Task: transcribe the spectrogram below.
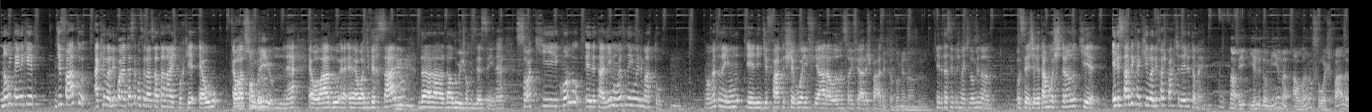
não entendem que de fato, aquilo ali pode até ser considerado Satanás, porque é o, é o lado sombrio, uhum. né? É o lado, é, é o adversário uhum. da, da luz, vamos dizer assim, né? Só que quando ele tá ali, em momento nenhum ele matou. Uhum. Em momento nenhum ele de fato chegou a enfiar a lança ou enfiar a espada. Ele tá dominando. Ele tá simplesmente dominando. Ou seja, ele está mostrando que ele sabe que aquilo ali faz parte dele também. Não, e, e, ele domina a lança ou a espada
